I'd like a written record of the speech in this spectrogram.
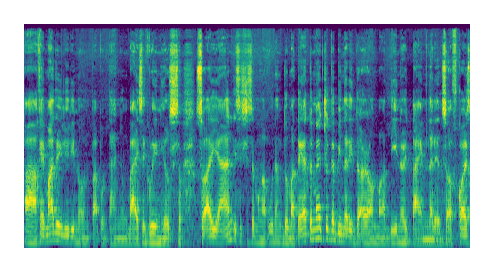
uh, kay Mother Lily noon papuntahan yung bahay sa Green Hills. So, so ayan, isa siya sa mga unang dumating. Ito medyo gabi na rin to around mga dinner time na rin. So of course,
